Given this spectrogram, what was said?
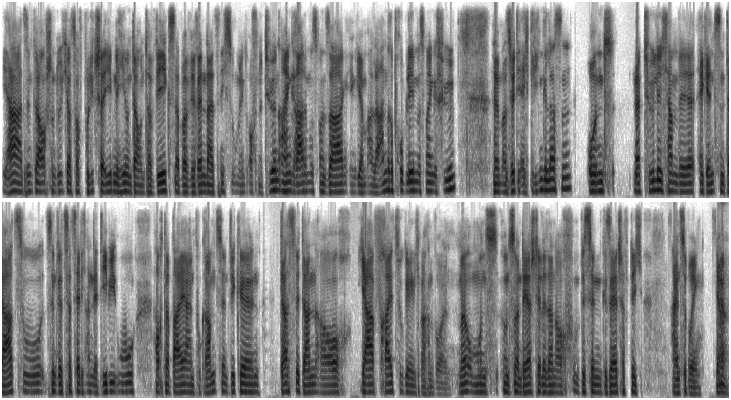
ja, sind wir auch schon durchaus auf politischer Ebene hier und da unterwegs, aber wir rennen da jetzt nicht so unbedingt offene Türen ein, gerade muss man sagen. Irgendwie haben alle andere Probleme, ist mein Gefühl. Ähm, also wird die echt liegen gelassen. Und natürlich haben wir ergänzend dazu, sind wir tatsächlich an der DBU auch dabei, ein Programm zu entwickeln, das wir dann auch ja frei zugänglich machen wollen, ne, um uns, uns an der Stelle dann auch ein bisschen gesellschaftlich einzubringen. Ja. ja.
